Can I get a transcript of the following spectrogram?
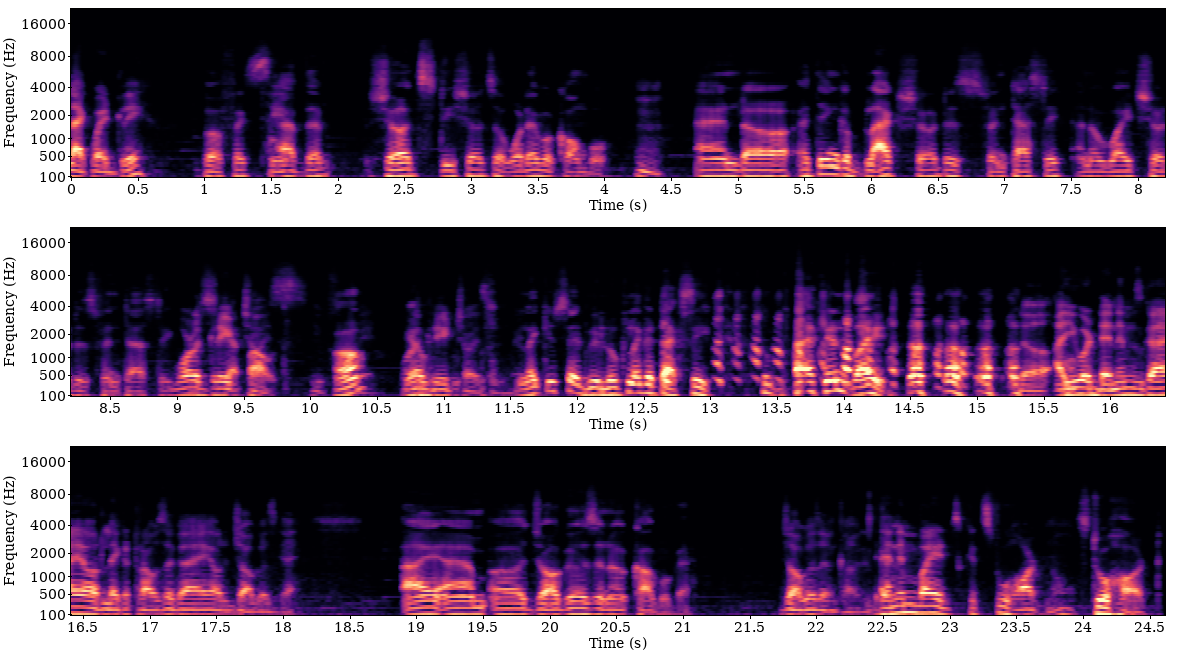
Black, white, grey. Perfect. Safe. Have them shirts, t-shirts, or whatever combo. Hmm. And uh, I think a black shirt is fantastic, and a white shirt is fantastic. What a great choice you've Huh? What a great choice. Like you said, we look like a taxi, black and white. The- are you a denims guy or like a trouser guy or joggers guy? I am a joggers and a cargo guy. Joggers and cargo. Denim white, it's too hot, no? It's too hot,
